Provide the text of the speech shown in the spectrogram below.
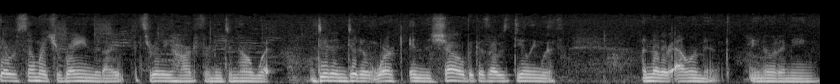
There was so much rain that I, it's really hard for me to know what did and didn't work in the show because I was dealing with another element, you know what I mean?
